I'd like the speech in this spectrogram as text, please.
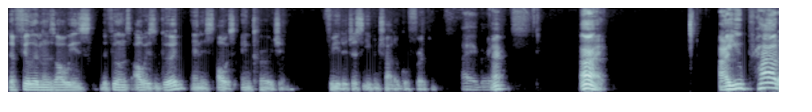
the feeling is always the feeling is always good and it's always encouraging for you to just even try to go further. I agree. Right. All right. Are you proud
